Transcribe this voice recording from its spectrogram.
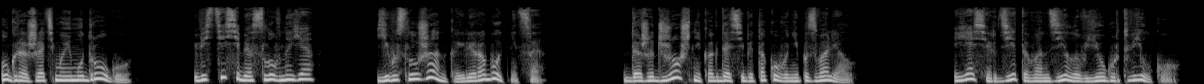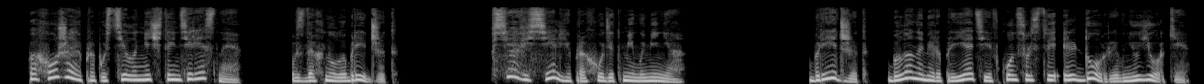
угрожать моему другу, вести себя словно я его служанка или работница. Даже Джош никогда себе такого не позволял. Я сердито вонзила в йогурт вилку. «Похоже, я пропустила нечто интересное», — вздохнула Бриджит. «Все веселье проходит мимо меня». Бриджит была на мероприятии в консульстве Эльдорры в Нью-Йорке,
